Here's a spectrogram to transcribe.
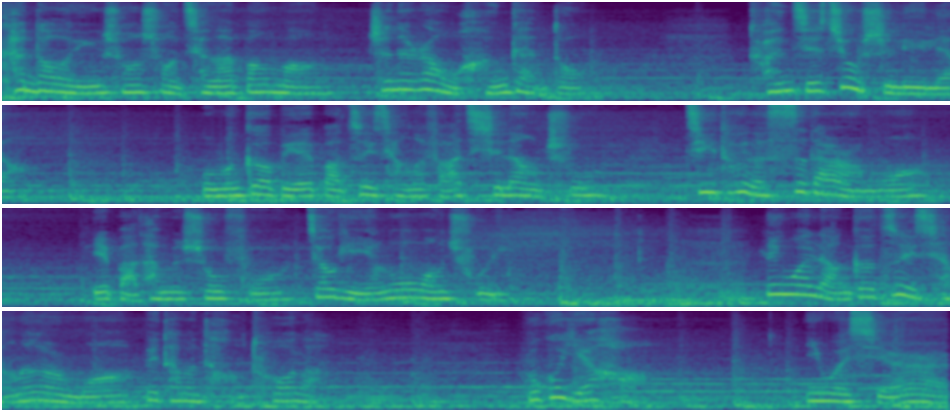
看到了林爽爽前来帮忙，真的让我很感动。团结就是力量。我们个别把最强的法器亮出，击退了四大耳魔。也把他们收服，交给阎罗王处理。另外两个最强的恶魔被他们逃脱了。不过也好，因为邪儿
